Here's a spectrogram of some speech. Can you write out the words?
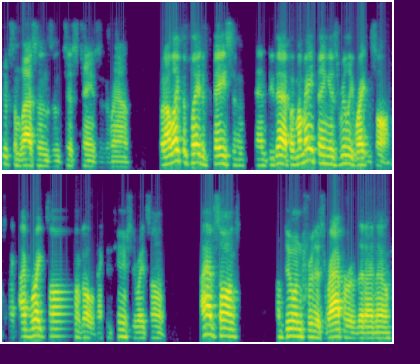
took some lessons and just changed it around. But I like to play the bass and, and do that. But my main thing is really writing songs. I, I write songs all. I continuously write songs. I have songs I'm doing for this rapper that I know,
